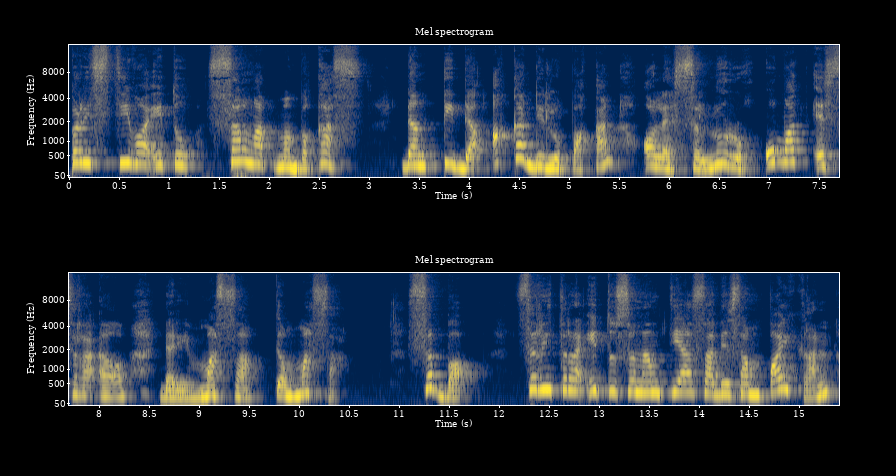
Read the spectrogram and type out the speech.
Peristiwa itu sangat membekas dan tidak akan dilupakan oleh seluruh umat Israel dari masa ke masa. Sebab Cerita itu senantiasa disampaikan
